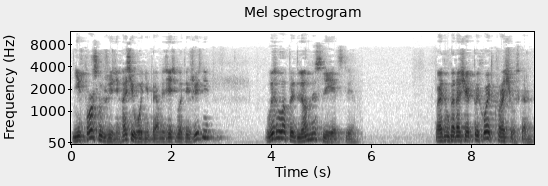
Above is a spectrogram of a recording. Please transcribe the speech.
Не в прошлых жизнях, а сегодня, прямо здесь, в этой жизни, вызвал определенное следствие. Поэтому, когда человек приходит к врачу, скажем,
